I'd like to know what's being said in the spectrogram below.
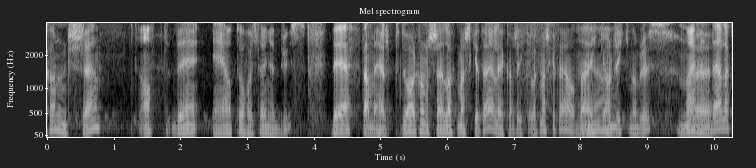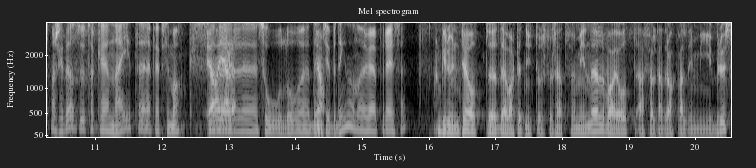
kanskje at det er at du har holdt deg unna brus. Det stemmer helt. Du har kanskje lagt merke til, eller kanskje ikke lagt merke til, at jeg ikke har drukket noe brus. Nei, for Eh, det har jeg lagt merke til at du takker nei til Pepsi Max Ja, eller eh, Solo, eh, den Ja. type ting, da, når vi er på reise. Grunnen til at eh, det ble et nyttårsforsett for min del, var jo at jeg følte jeg drakk veldig mye brus.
